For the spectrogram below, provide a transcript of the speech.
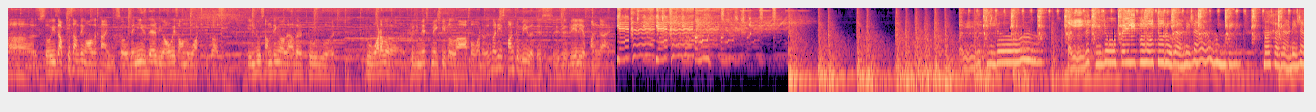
Uh, so he's up to something all the time. So when he's there, we're always on the watch because he'll do something or the other to uh, to whatever to just make people laugh or whatever. But he's fun to be with. He's, he's really a fun guy. పల్లకిలో పల్లకిలో పెళ్ళి కూతురు రాణిలా ఉంది మహారాణిలా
